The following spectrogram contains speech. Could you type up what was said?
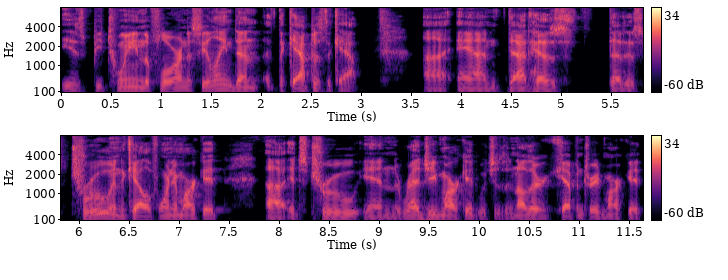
is between the floor and the ceiling, then the cap is the cap, and that has that is true in the California market. Uh, it's true in the RGGI market, which is another cap and trade market.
